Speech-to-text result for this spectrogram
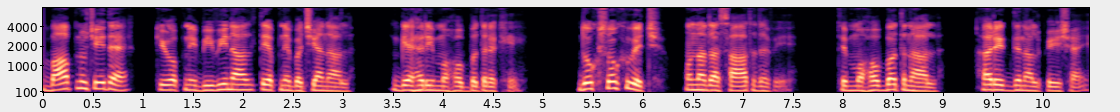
ਬਾਪ ਨੂੰ ਚਾਹੀਦਾ ਹੈ ਕਿ ਉਹ ਆਪਣੀ ਬੀਵੀ ਨਾਲ ਤੇ ਆਪਣੇ ਬੱਚਿਆਂ ਨਾਲ ਗਹਿਰੀ ਮੁਹੱਬਤ ਰੱਖੇ। ਦੁੱਖ ਸੁੱਖ ਵਿੱਚ ਉਹਨਾਂ ਦਾ ਸਾਥ ਦੇਵੇ ਤੇ ਮੁਹੱਬਤ ਨਾਲ ਹਰ ਇੱਕ ਦੇ ਨਾਲ ਪੇਸ਼ ਆਏ।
